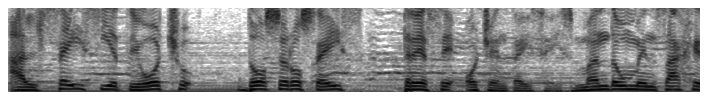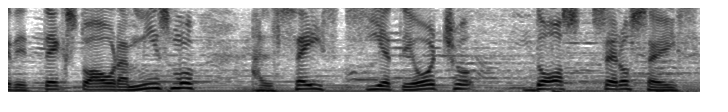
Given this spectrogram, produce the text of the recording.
al 678 206 1386. Manda un mensaje de texto ahora mismo al 678 206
